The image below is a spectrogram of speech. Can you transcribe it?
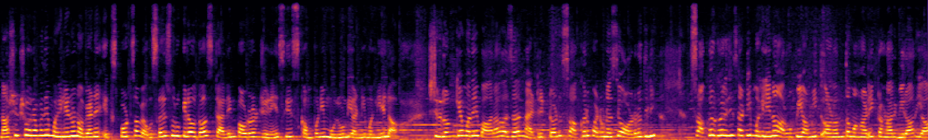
नाशिक शहरामध्ये महिलेनं नव्याने एक्सपोर्टचा व्यवसाय सुरू केला होता. Stalin powder Genesis company Mulund यांनी महिलेला श्रीलंकेमध्ये बारा हजार मॅट्रिक टन साखर पाठवण्याची ऑर्डर दिली. साखर खरेदीसाठी महिलेनं आरोपी अमित अनंत महाडिक राहणार विरार. या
